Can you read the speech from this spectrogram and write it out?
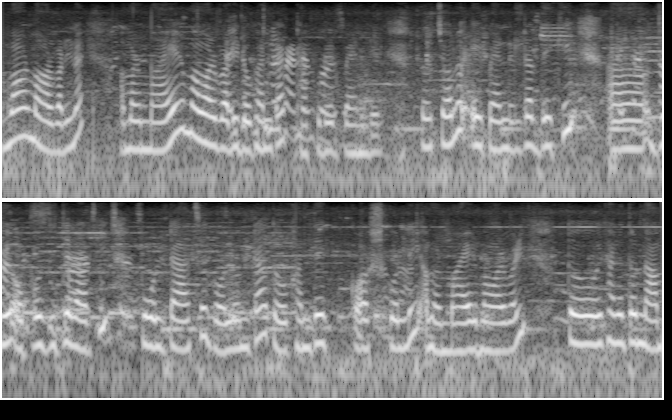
আমার মামার বাড়ি নয় আমার মায়ের মামার বাড়ির ওখানকার ঠাকুরের প্যান্ডেল। তো চলো এই প্যান্ডেলটা দেখি যে অপোজিটের আর কি পোলটা আছে গলনটা তো ওখান থেকে ক্রস করলেই আমার মায়ের মামার বাড়ি। তো এখানে তো নাম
